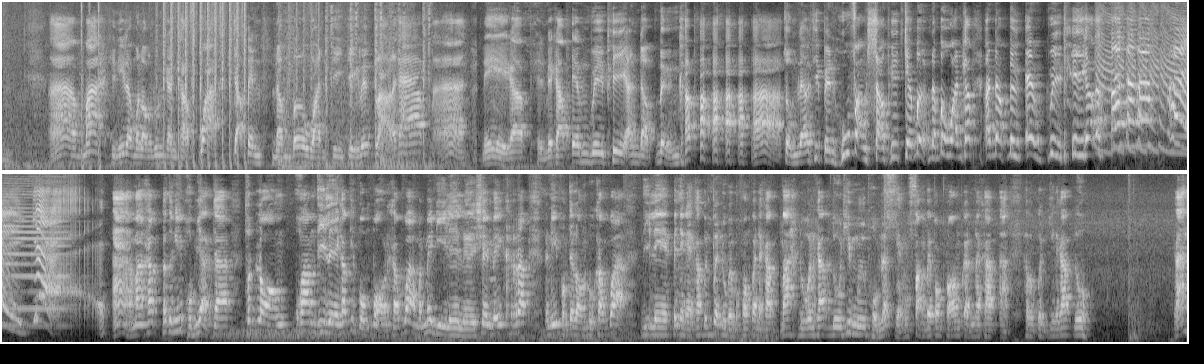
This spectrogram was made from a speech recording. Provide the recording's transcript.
อ่ามาทีนี้เรามาลองลุ้นกันครับว่าจะเป็น number one จริง ๆ หรือเปล่านะครับอ่านี่ครับเห็นไหมครับ MVP อันดับหนึ่งครับ สมแล้วที่เป็นหูฟัง Soundpit Gamer number one ครับ อันดับหนึ่ง MVP ครับเฮ้ย yeah อ่ามาครับแล้วตรงนี้ผมอยากจะทดลองความ delay ครับที่ผมบอกนะครับว่ามันไม่ delay เลยใช่ไหมครับอันนี้ผมจะลองดูครับว่า delay เป็นยังไงครับเพื่อนๆดูไปพร้อมๆกันนะครับมาดูกันครับดูที่มือผมและเสียงฟังไปพร้อม ๆ กันนะครับอะถ้าผมกดอย่างนี้นะครับดูนะ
